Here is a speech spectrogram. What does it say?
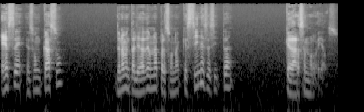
Ese es un caso de una mentalidad de una persona que sí necesita quedarse en los rayados.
